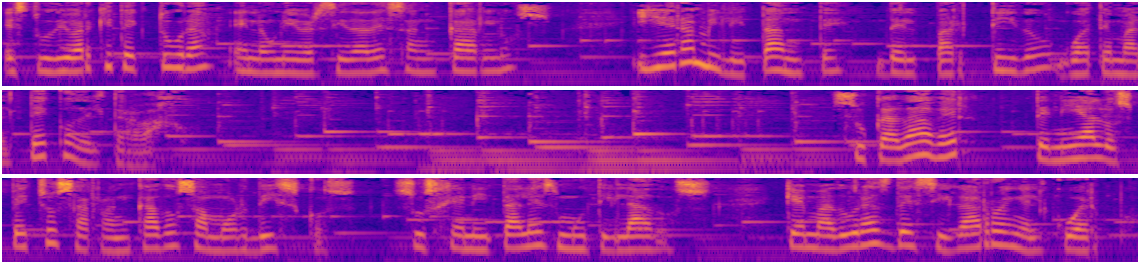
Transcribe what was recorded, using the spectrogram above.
estudió arquitectura en la Universidad de San Carlos y era militante del Partido Guatemalteco del Trabajo. Su cadáver tenía los pechos arrancados a mordiscos, sus genitales mutilados, quemaduras de cigarro en el cuerpo,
